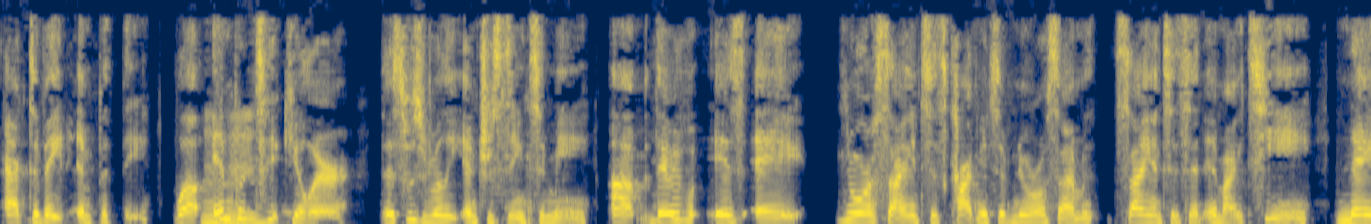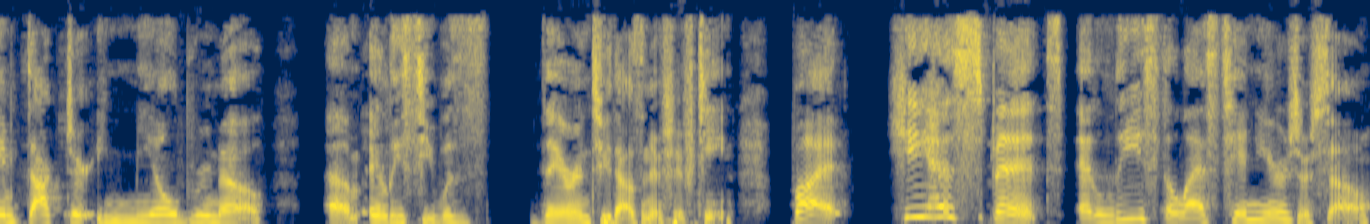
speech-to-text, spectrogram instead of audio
activate empathy. Well, in Mhm. particular, this was really interesting to me. Um, there is a neuroscientist, cognitive neuroscientist at MIT named Dr. Emile Bruneau. Um, at least he was there in 2015. But he has spent at least the last 10 years or so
